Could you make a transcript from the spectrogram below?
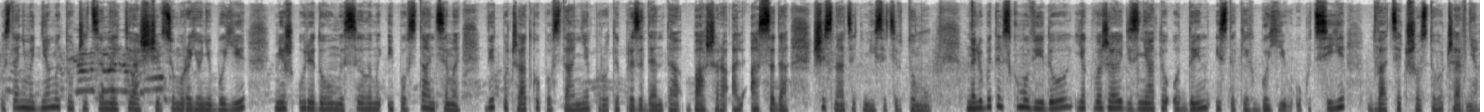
останніми днями точаться найтяжчі в цьому районі бої між урядовими силами і повстанцями від початку повстання проти президента Башара Аль-Асада 16 місяців тому. На любительському відео, як вважають, знято один із таких боїв у Куції 26 червня.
